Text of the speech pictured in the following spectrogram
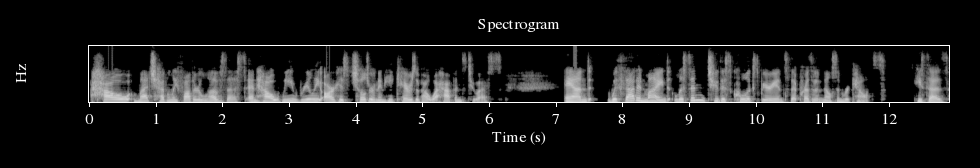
how much Heavenly Father loves us and how we really are His children and He cares about what happens to us. And with that in mind, listen to this cool experience that President Nelson recounts. He says,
